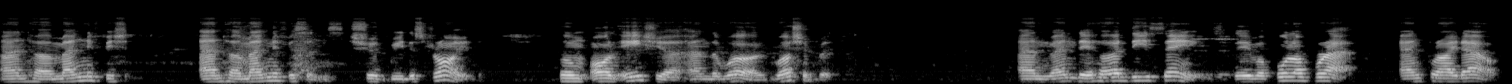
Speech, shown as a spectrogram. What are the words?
and her magnific- and her magnificence should be destroyed, whom all Asia and the world worshippeth. And when they heard these sayings, they were full of wrath and cried out,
